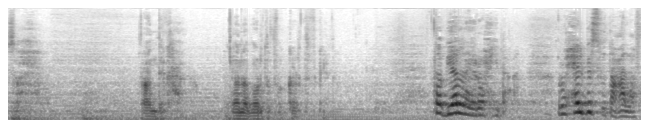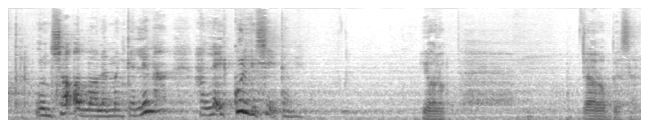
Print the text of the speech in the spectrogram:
صح. عندك حق. أنا برضو فكرت في كده. طب يلا يا روحي بقى. روح البس وتعالى أفطر. وإن شاء الله لما نكلمها هنلاقي كل شيء تمام. يا رب. يا رب يا سلوى.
